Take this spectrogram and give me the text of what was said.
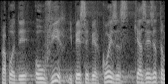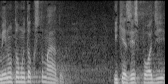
para poder ouvir e perceber coisas que às vezes eu também não estou muito acostumado e que às vezes pode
